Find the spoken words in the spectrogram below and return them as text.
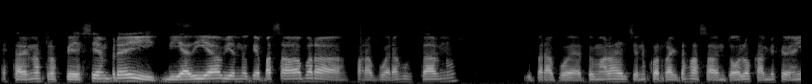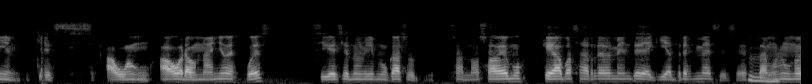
estar en nuestros pies siempre y día a día viendo qué pasaba para, para poder ajustarnos y para poder tomar las decisiones correctas basadas en todos los cambios que venían, que es aún ahora, un año después, sigue siendo el mismo caso. O sea, no sabemos qué va a pasar realmente de aquí a tres meses. Estamos en una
